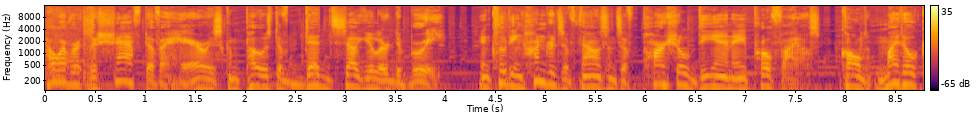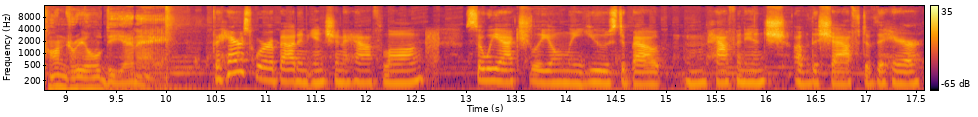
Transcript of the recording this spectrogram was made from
However, the shaft of a hair is composed of dead cellular debris, including hundreds of thousands of partial DNA profiles called mitochondrial DNA. The hairs were about an inch and a half long, so we actually only used about mm, half an inch of the shaft of the hair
